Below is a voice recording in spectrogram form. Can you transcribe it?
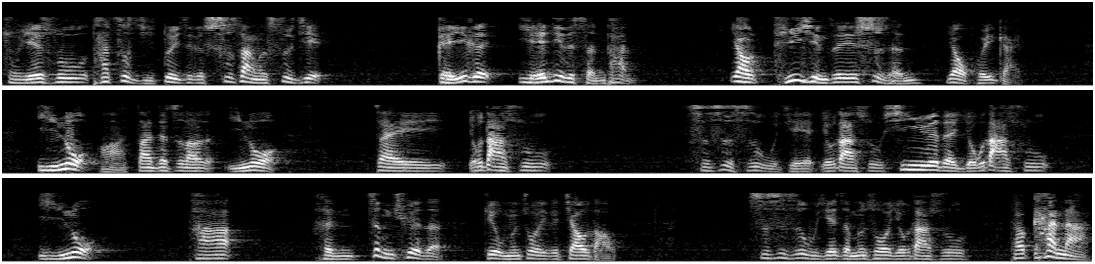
主耶稣他自己对这个世上的世界给一个严厉的审判，要提醒这些世人要悔改？以诺啊，大家知道以诺在犹大书十四十五节，犹大书新约的犹大书，以诺他很正确的给我们做一个教导。十四十五节怎么说？犹大书他要看呐，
